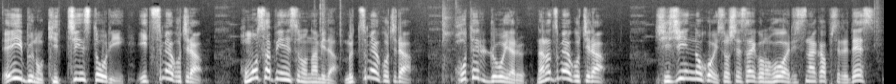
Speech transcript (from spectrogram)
エイブのキッチンストーリー。5つ目はこちら。ホモ・サピエンスの涙。6つ目はこちら。ホテルロイヤル。7つ目はこちら。詩人の恋。そして最後の方はリスナーカプセルです。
